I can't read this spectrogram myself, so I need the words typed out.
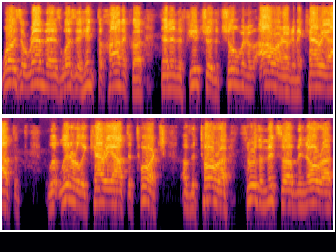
was a remez, was a hint to Hanukkah, that in the future the children of Aaron are going to carry out the literally carry out the torch of the Torah through the mitzvah of menorah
